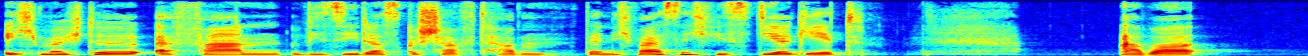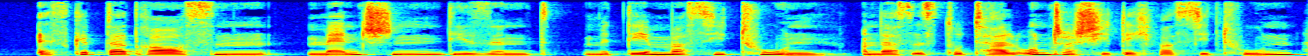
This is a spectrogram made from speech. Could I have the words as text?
ich möchte erfahren, wie sie das geschafft haben. Denn ich weiß nicht, wie es dir geht. Aber es gibt da draußen Menschen, die sind mit dem, was sie tun, und das ist total unterschiedlich, was sie tun,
